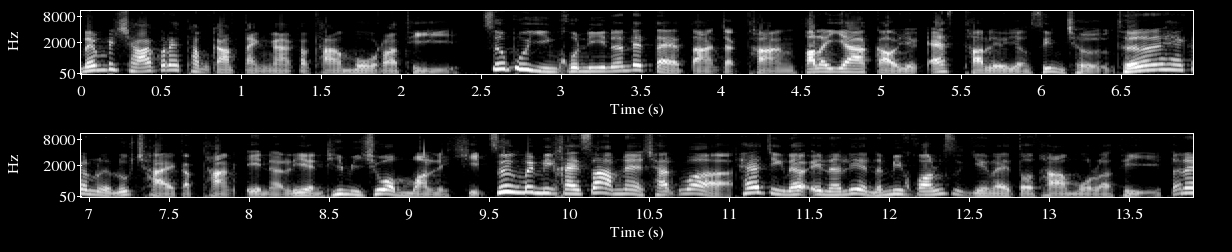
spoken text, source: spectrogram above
ในไม่ช้าก็ได้ทำการแต่งงานกับทางโมราที ซึ่งผู้หญิงคนนี้นั้นได้แตกต่างจากทางภรรยาเก่าอย่างแอสทาเรลอย่างสิ้นเชิง เธอนั้นได้ให้กำเนิดลูกชายกับทางเอนาเลียนที่มีชื่อว่ามาเลคิด ซึ่งไม่มีใครทราบแน่ชัดว่าแท้จริงแล้วเอนาเลียนนั้นมีความรู้สึกอย่างไรต่อทางโมราที แต่ใน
